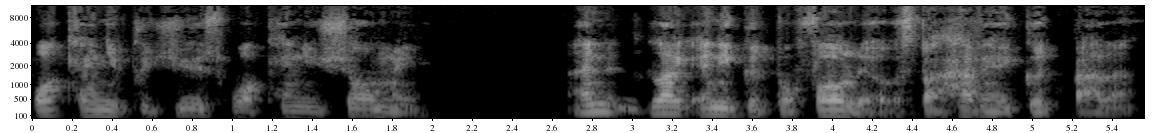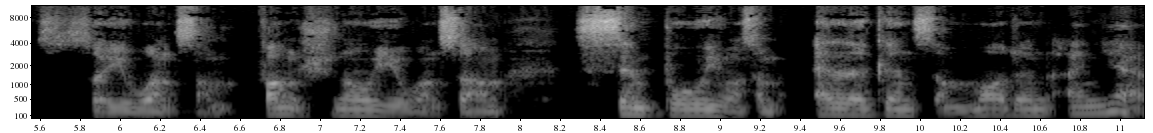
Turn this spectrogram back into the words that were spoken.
what can you produce? What can you show me? And like any good portfolio, it's about having a good balance. So you want some functional, you want some simple, you want some elegant, some modern, and yeah,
